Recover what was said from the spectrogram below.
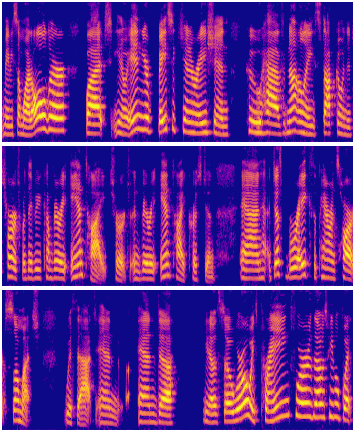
maybe somewhat older but you know in your basic generation who have not only stopped going to church, but they've become very anti church and very anti Christian and just break the parents' hearts so much with that. And, and, uh, you know, so we're always praying for those people, but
